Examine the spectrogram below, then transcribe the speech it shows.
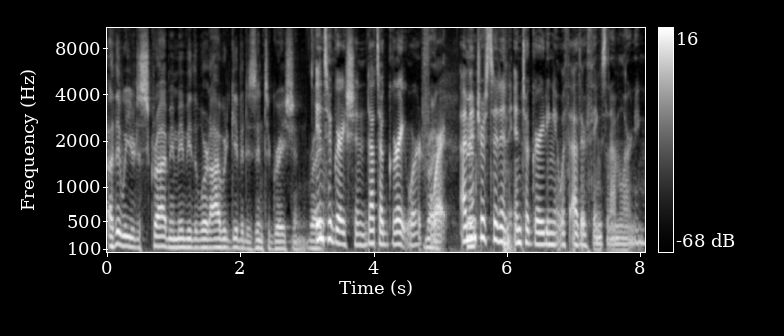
I think what you're describing. Maybe the word I would give it is integration. Right. Integration. That's a great word for Right. it. I'm And- interested in integrating it with other things that I'm learning.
